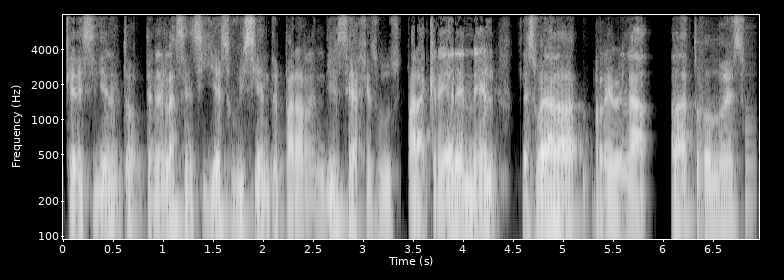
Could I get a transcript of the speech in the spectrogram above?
que decidieran to- tener la sencillez suficiente para rendirse a Jesús, para creer en Él, les fuera da- revelada todo eso.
